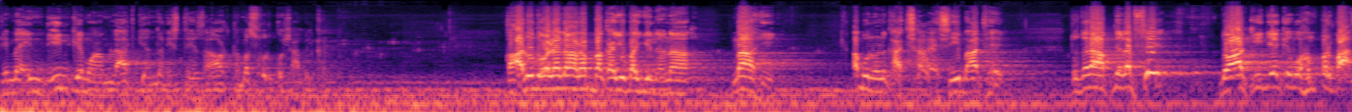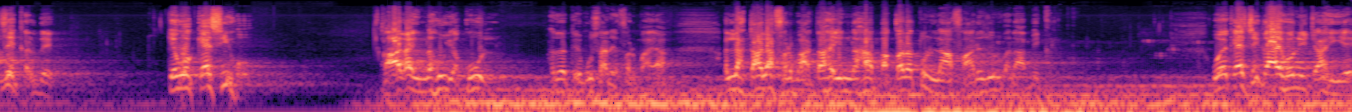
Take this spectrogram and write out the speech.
कि मैं इन दीन के मामला के अंदर इस्तेजा और तमस्कुर को शामिल कर दूँ। कानून वलना रब का युबैना माही अब उन्होंने कहा अच्छा ऐसी बात है। तो ज़रा अपने रब से दुआ कीजिए कि वो हम पर वाजे कर दे कि वो कैसी हो। काला, इन्नहू यकूल। हज़रत मूसा ने फरमाया, अल्लाह ताला फरमाता है इन्हा बकरतुल्ला फारिजुल वला बिक्र। वो एक ऐसी गाय होनी चाहिए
